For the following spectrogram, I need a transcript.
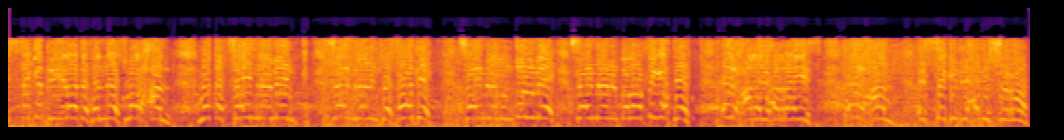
استجب لإرادة الناس وارحل. لقد سئمنا منك. سئمنا من فسادك. سئمنا من ظلمك. سئمنا من بلاطجتك ارحل أيها الرئيس. ارحل. استجب لهذه الشعوب.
